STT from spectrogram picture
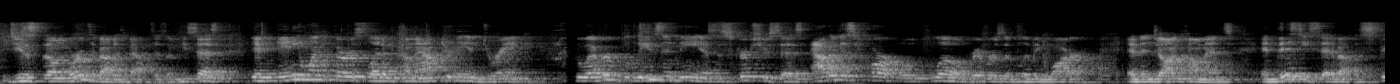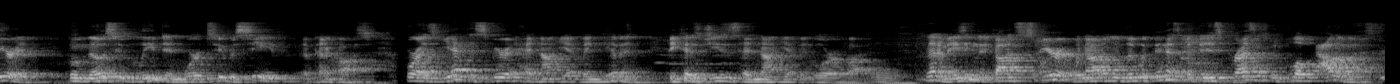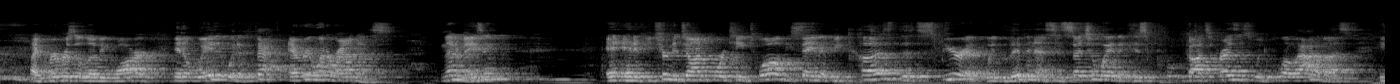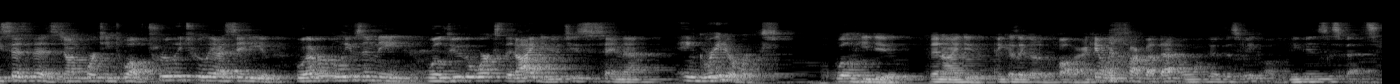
Jesus' own words about his baptism. He says, If anyone thirsts, let him come after me and drink. Whoever believes in me, as the scripture says, out of his heart will flow rivers of living water. And then John comments, and this he said about the Spirit, whom those who believed in were to receive at Pentecost. For as yet the Spirit had not yet been given, because Jesus had not yet been glorified. Isn't that amazing? That God's Spirit would not only live within us, but that His presence would flow out of us, like rivers of living water, in a way that would affect everyone around us. Isn't that amazing? And, if you turn to John 14, 12, he's saying that because the Spirit would live in us in such a way that His God's presence would flow out of us, he says this, John 14, 12. Truly, truly, I say to you, whoever believes in me will do the works that I do. Jesus is saying that. In greater works will he do than I do, because I go to the Father. I can't wait to talk about that. I won't do it this week. I'll leave you in suspense.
